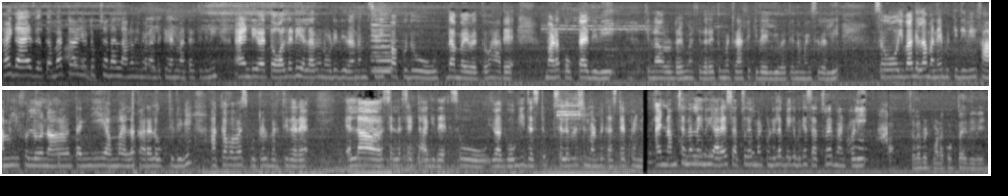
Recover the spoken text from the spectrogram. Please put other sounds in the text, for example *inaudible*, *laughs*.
Hi guys welcome back to our YouTube channel ನಾನು ನಿಮ್ಮ ನಂದು ಕಿರಣ್ ಮಾತಾಡ್ತಿದ್ದೀನಿ. ಆ್ಯಂಡ್ ಇವತ್ತು ಆಲ್ರೆಡಿ ಎಲ್ಲರೂ ನೋಡಿದ್ದೀರಾ ನಮ್ಮ ಸಿರಿ ಪಾಪದು ಹುಟ್ಟದಬ್ಬ ಇವತ್ತು. ಹಾಗೆ ಮಾಡೋಕ್ಕೆ ಹೋಗ್ತಾ ಇದ್ದೀವಿ. ಕಿರಣ ಅವರು ಡ್ರೈವ್ ಮಾಡ್ತಿದ್ದಾರೆ. ತುಂಬ ಟ್ರಾಫಿಕ್ ಇದೆ ಇಲ್ಲಿ ಇವತ್ತೇನು ಮೈಸೂರಲ್ಲಿ. ಸೊ ಇವಾಗೆಲ್ಲ ಮನೆ ಬಿಟ್ಟಿದ್ದೀವಿ. ಫ್ಯಾಮಿಲಿ ಫುಲ್ಲು ನಾ ತಂಗಿ ಅಮ್ಮ ಎಲ್ಲ ಕಾರಲ್ಲಿ ಹೋಗ್ತಿದ್ದೀವಿ. ಅಕ್ಕ ಬಾಬಾ ಸ್ಕೂಟ್ರಲ್ಲಿ ಬರ್ತಿದ್ದಾರೆ. ಎಲ್ಲ ಎಲ್ಲ ಸೆಟ್ ಆಗಿದೆ. ಸೊ ಇವಾಗ ಹೋಗಿ ಜಸ್ಟ್ ಸೆಲೆಬ್ರೇಷನ್ ಮಾಡಬೇಕು ಅಷ್ಟೇ ಪೆಂಡ್ ಆ್ಯಂಡ್ ನಮ್ಮ ಚಾನಲ್ ಇನ್ನು ಯಾರ್ಯಾರು ಸಬ್ಸ್ಕ್ರೈಬ್ ಮಾಡ್ಕೊಂಡಿಲ್ಲ ಬೇಗ ಬೇಗ ಸಬ್ಸ್ಕ್ರೈಬ್ ಮಾಡ್ಕೊಳ್ಳಿ. ಸೆಲೆಬ್ರೇಟ್ ಮಾಡಕ್ ಹೋಗ್ತಾ ಇದ್ದೀವಿ.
